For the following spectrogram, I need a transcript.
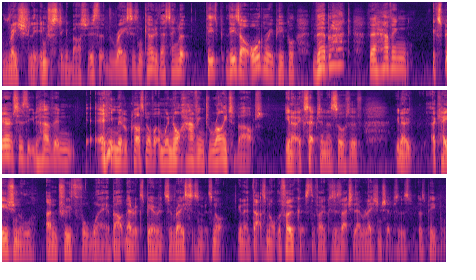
racially interesting about it is that the race isn't coded. They're saying, look, these, these are ordinary people. They're black. They're having experiences that you'd have in any middle class novel, and we're not having to write about, you know, except in a sort of, you know, occasional and truthful way about their experience of racism. It's not, you know, that's not the focus. The focus is actually their relationships as, as people.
